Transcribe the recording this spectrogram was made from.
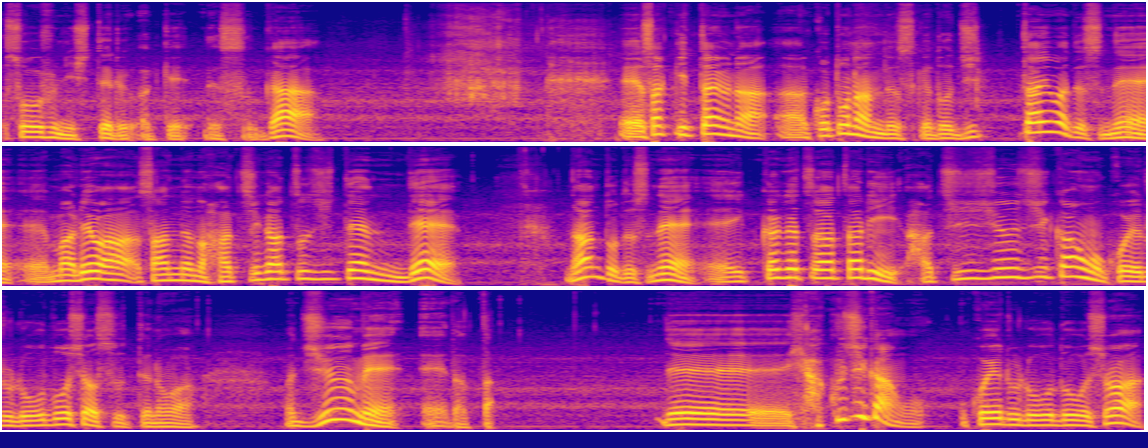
そういうふうにしてるわけですが、えー、さっき言ったようなことなんですけど実態はですね、まあ、令和3年の8月時点でなんとですね1ヶ月あたり80時間を超える労働者数っていうのは10名だった。で100時間を超える労働者は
